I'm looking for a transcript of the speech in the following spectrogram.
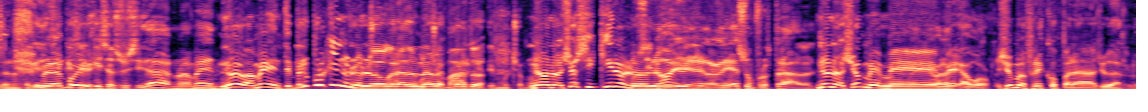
la. Que Pero dice que se quiso suicidar nuevamente. Nuevamente, pero ¿por qué no lo logra de una vez por todas? No, no, yo sí quiero lo si no, en realidad es un frustrado. el No, no, yo me, me- yo me ofrezco para ayudarlo.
